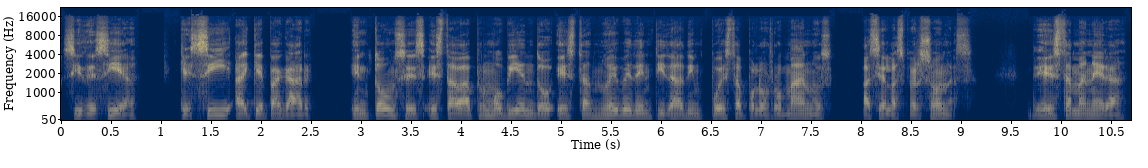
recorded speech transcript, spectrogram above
Si decía que sí hay que pagar, entonces estaba promoviendo esta nueva identidad impuesta por los romanos hacia las personas. De esta manera,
